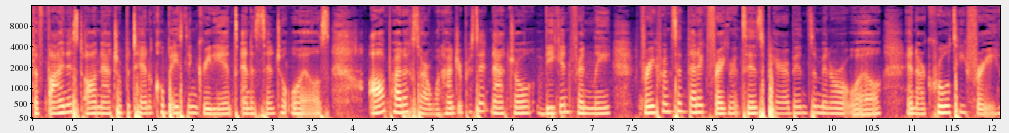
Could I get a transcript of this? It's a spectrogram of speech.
the finest all natural botanical based ingredients, and essential oils. All products are 100% natural, vegan friendly, free from synthetic fragrances, parabens, and mineral oil, and are cruelty free.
